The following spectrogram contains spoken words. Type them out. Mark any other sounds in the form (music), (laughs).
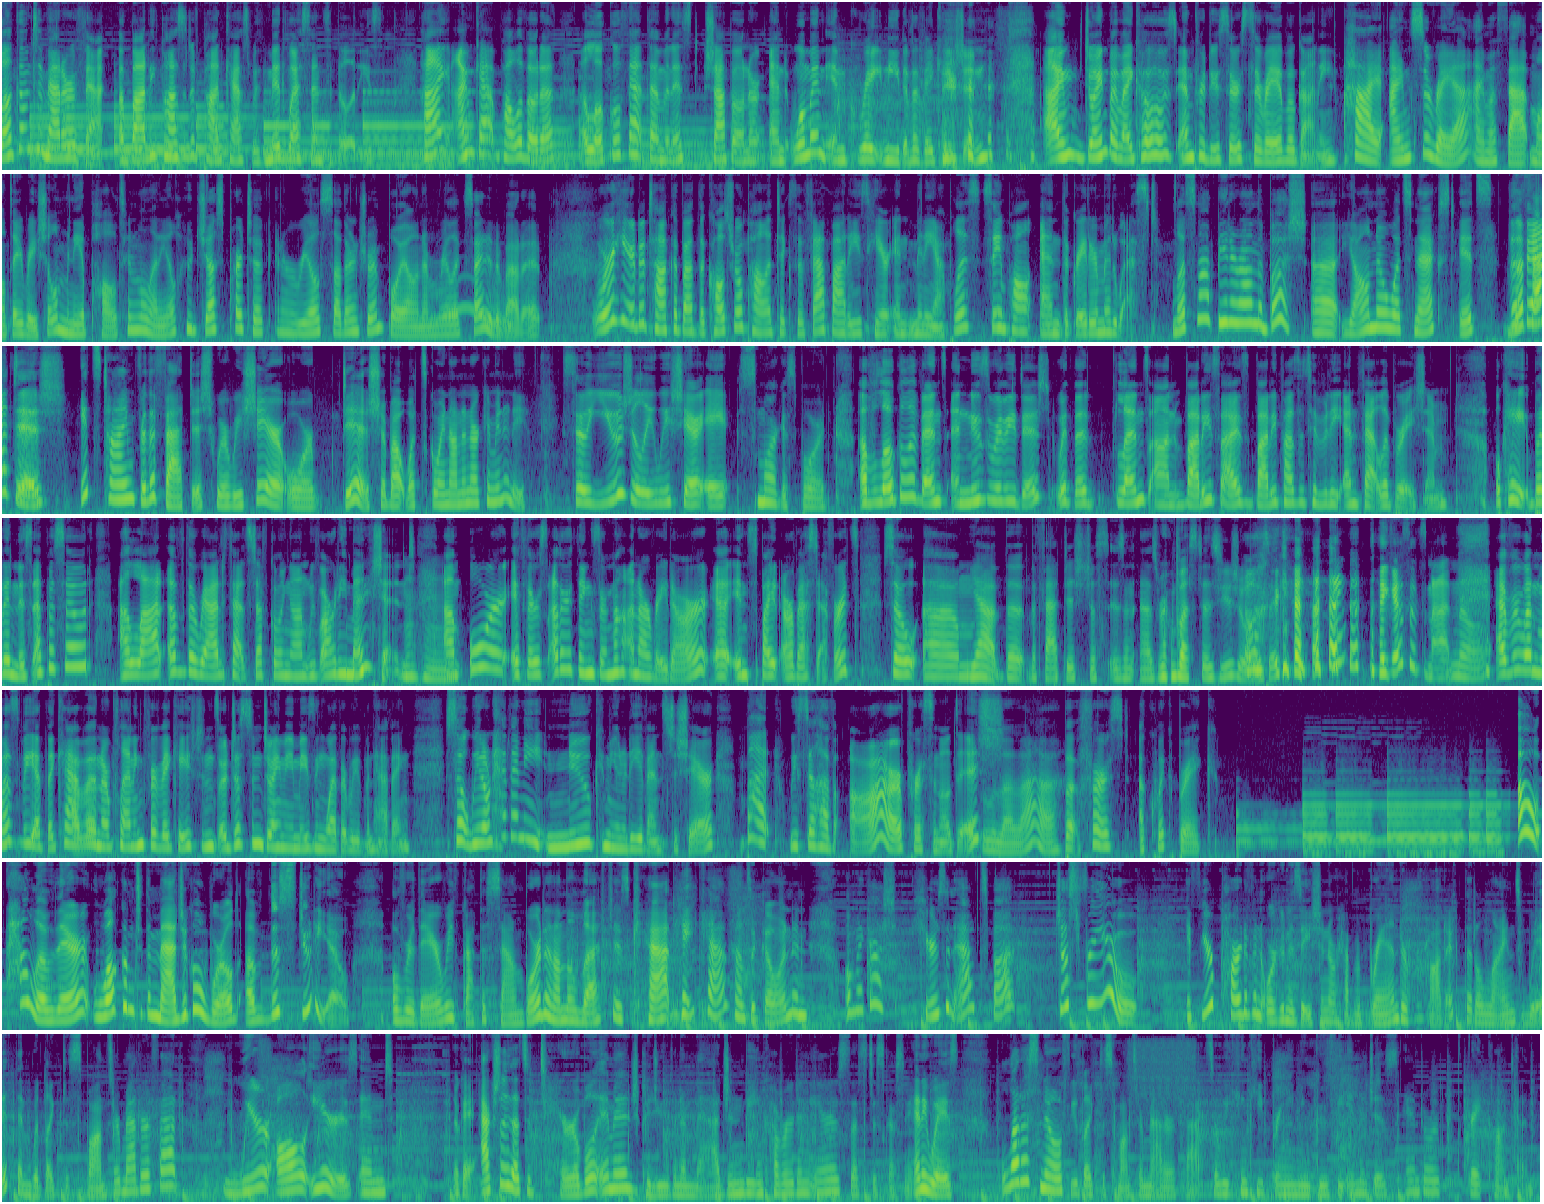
Welcome to Matter of Fat, a body positive podcast with Midwest sensibilities. Hi, I'm Kat Palavoda, a local fat feminist, shop owner, and woman in great need of a vacation. (laughs) I'm joined by my co host and producer, Soraya Bogani. Hi, I'm Soraya. I'm a fat, multiracial Minneapolitan millennial who just partook in a real Southern shrimp boil, and I'm real excited about it. We're here to talk about the cultural politics of fat bodies here in Minneapolis, St. Paul, and the greater Midwest. Let's not beat around the bush. Uh, y'all know what's next. It's The Fat Dish. It's time for the Fat Dish, where we share or dish about what's going on in our community. So, usually we share a smorgasbord of local events and newsworthy dish with a lens on body size, body positivity, and fat liberation. Okay, but in this episode, a lot of the rad fat stuff going on we've already mentioned. Um, or if there's other things that are not on our radar, uh, in spite our best efforts. So, um, Yeah, the, the Fat Dish just isn't as (laughs) robust as usual, is it? Kat? (laughs) I guess it's not. No. Everyone must be at the cabin or planning for vacations or just enjoying the amazing weather we've been having. So we don't have any new community events to share, but we still have our personal dish. Ooh la la. But first, a quick break. Oh, hello there. Welcome to the magical world of the studio. Over there, we've got the soundboard, and on the left is Kat. Hey, Kat, how's it going? And oh my gosh, here's an ad spot just for you. If you're part of an organization or have a brand or product that aligns with and would like to sponsor Matter of Fat, we're all ears. And okay, actually, that's a terrible image. Could you even imagine being covered in ears? That's disgusting. Anyways, let us know if you'd like to sponsor Matter of Fat so we can keep bringing you goofy images and or great content.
